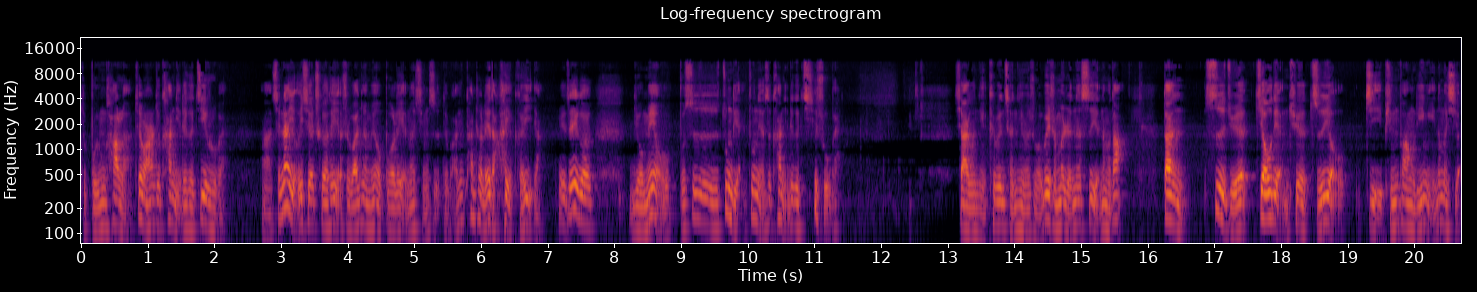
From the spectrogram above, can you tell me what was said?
就不用看了？这玩意儿就看你这个技术呗。啊，现在有一些车它也是完全没有玻璃也能行驶，对吧？用探测雷达也可以呀。所以这个。有没有不是重点，重点是看你这个技术呗。下一个问题，K 文陈提问说：为什么人的视野那么大，但视觉焦点却只有几平方厘米那么小？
